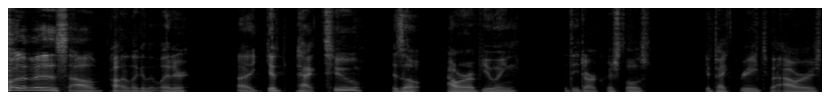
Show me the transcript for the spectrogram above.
what it is, I'll probably look at it later. Uh, Get Pack 2 is a hour of viewing with the Dark Crystals. Get Pack 3, 2 hours.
